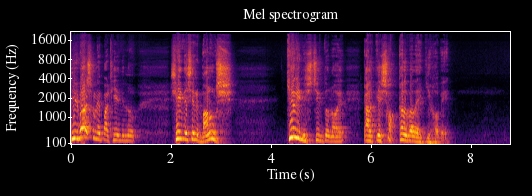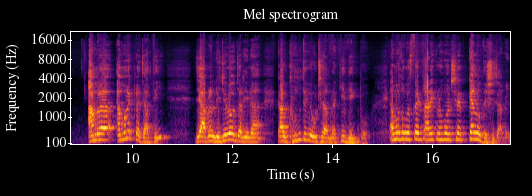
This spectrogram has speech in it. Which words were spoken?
নির্বাসনে পাঠিয়ে দিল, সেই দেশের মানুষ কেউই নিশ্চিন্ত নয় কালকে সকালবেলায় কি হবে। আমরা এমন একটা জাতি যে আমরা নিজেরাও জানি না কাল ঘুম থেকে উঠে আমরা কি দেখব। এমন অবস্থায় তারেক রহমান সাহেব কেন দেশে যাবেন?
